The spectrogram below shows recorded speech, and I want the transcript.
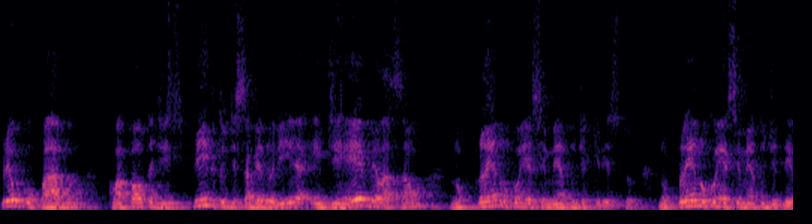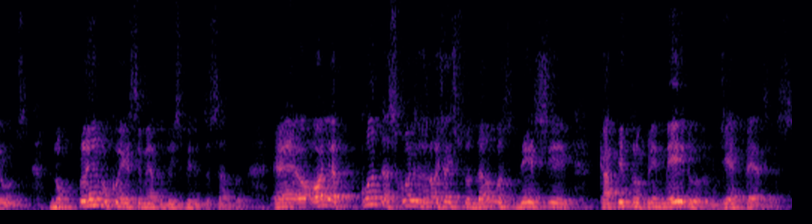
preocupado com a falta de espírito de sabedoria e de revelação no pleno conhecimento de Cristo, no pleno conhecimento de Deus, no pleno conhecimento do Espírito Santo. É, olha quantas coisas nós já estudamos deste capítulo 1 de Efésios.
